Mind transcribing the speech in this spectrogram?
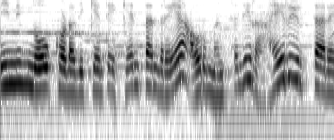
ನಿನಗೆ ನೋವು ಕೊಡೋದಕ್ಕೆ ಅಂತ, ಏಕೆಂತಂದರೆ ಅವ್ರ ಮನಸ್ಸಲ್ಲಿ ರಾಯರು ಇರ್ತಾರೆ.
